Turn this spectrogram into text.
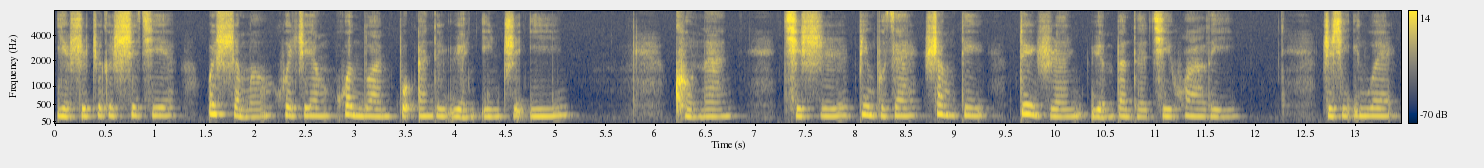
也是这个世界。为什么会这样混乱不安的原因之一？苦难其实并不在上帝对人原本的计划里，只是因为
